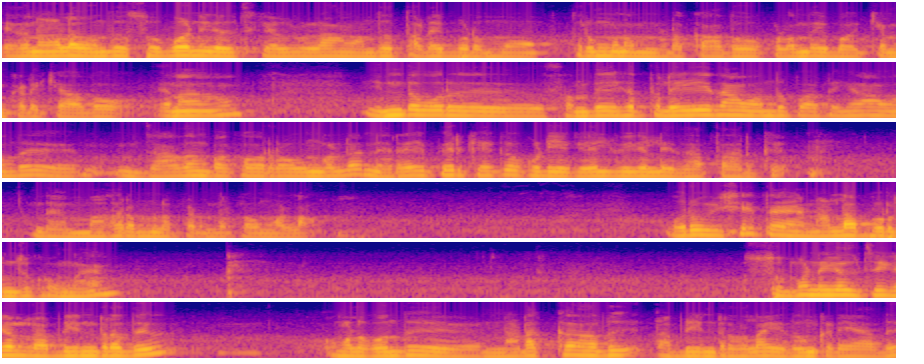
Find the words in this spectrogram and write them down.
இதனால் வந்து சுப நிகழ்ச்சிகள்லாம் வந்து தடைப்படுமோ திருமணம் நடக்காதோ குழந்தை பாக்கியம் கிடைக்காதோ ஏன்னா இந்த ஒரு சந்தேகத்திலேயே தான் வந்து பார்த்திங்கன்னா வந்து ஜாதகம் பார்க்க வர்றவங்கள நிறைய பேர் கேட்கக்கூடிய கேள்விகள் இதாக தான் இருக்குது இந்த மகரமில் பிறந்திருக்கவங்கெல்லாம் ஒரு விஷயத்தை நல்லா புரிஞ்சுக்கோங்க. சுப நிகழ்ச்சிகள் அப்படின்றது உங்களுக்கு வந்து நடக்காது அப்படின்றதெல்லாம் எதுவும் கிடையாது.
